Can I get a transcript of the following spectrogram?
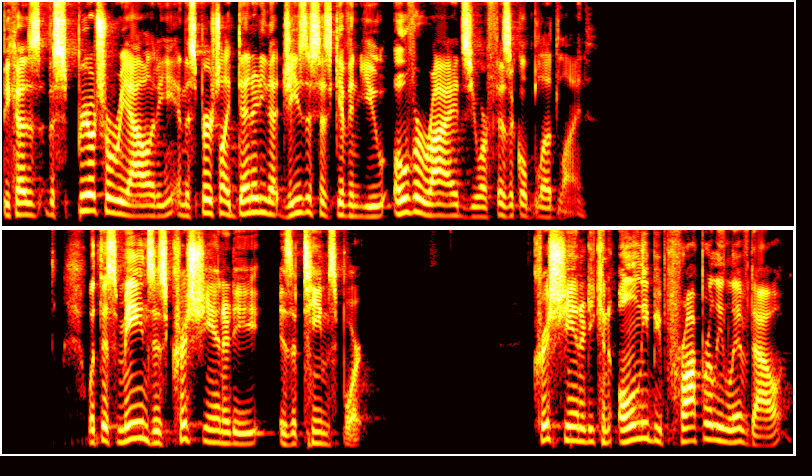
Because the spiritual reality and the spiritual identity that Jesus has given you overrides your physical bloodline. What this means is Christianity is a team sport. Christianity can only be properly lived out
